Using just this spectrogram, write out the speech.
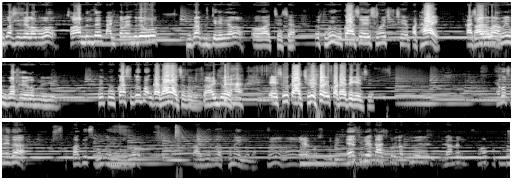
বুকা সেজেলাম গো। সারা দিন থেকে কাজ কামাই করে ও বুকা খুঁজতে গেছে জানো? ও আচ্ছা আচ্ছা। তো তুমি বুকা আছো এই সময় পাঠায় কাজ আমি বুকা সেজেলাম নিজে তুমি বুকা শুধু গাধাও আছো তুমি। এই সময় কাজ ছেড়ে পাঠাইতে গেছে। দেখো সানিদা সকাল থেকে সন্ধ্যা হয়ে গেল কাজ তো এখনও এলো না হ্যাঁ তুমি কাজ করো তুমি গ্রামের তোমার প্রতিবেশী?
